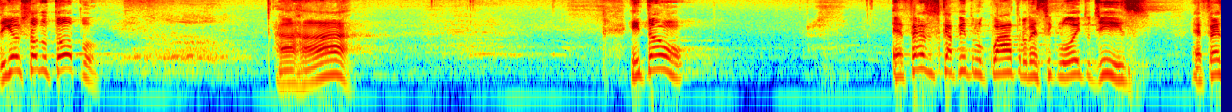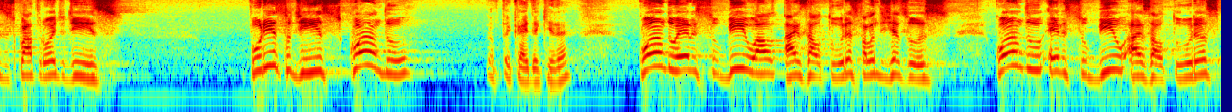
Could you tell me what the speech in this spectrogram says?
Diga eu estou no topo. Aham. Então, Efésios capítulo 4, versículo 8 diz: Efésios 4, 8 diz: Por isso diz, quando, devo ter caído aqui, né? Quando ele subiu às alturas, falando de Jesus, quando ele subiu às alturas,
